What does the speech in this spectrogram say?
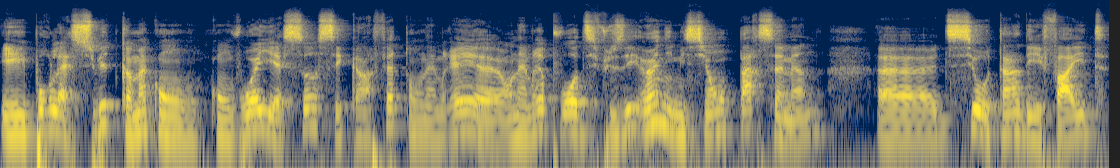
Et pour la suite, comment qu'on voyait ça, c'est qu'en fait, on aimerait, euh, on aimerait pouvoir diffuser une émission par semaine euh, d'ici au temps des fêtes.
